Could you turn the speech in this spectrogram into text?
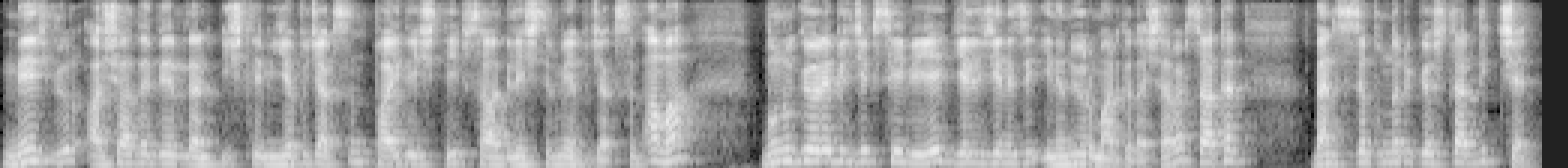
mecbur aşağıda verilen işlemi yapacaksın. Payda işleyip sadeleştirme yapacaksın. Ama bunu görebilecek seviyeye geleceğinize inanıyorum arkadaşlar. Var. Zaten ben size bunları gösterdikçe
